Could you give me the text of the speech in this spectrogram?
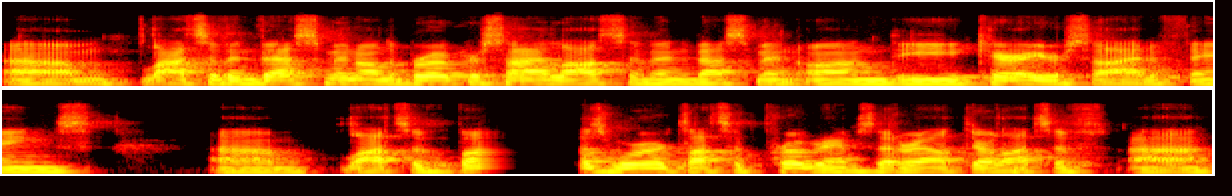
Um, lots of investment on the broker side, lots of investment on the carrier side of things, um, lots of buzzwords, lots of programs that are out there, lots of uh,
